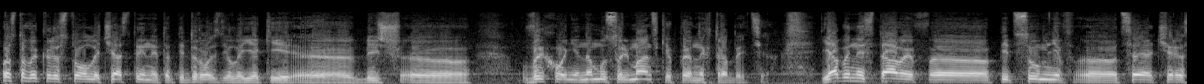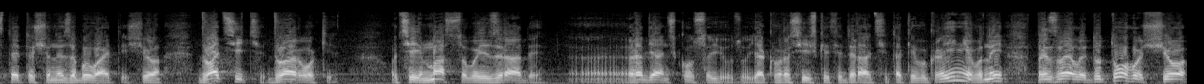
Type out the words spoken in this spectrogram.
Просто використовували частини та підрозділи, які е, більш е, виховані на мусульманських певних традиціях. Я би не ставив е, під сумнів е, це через те, що не забувайте, що 22 роки оцієї масової зради Радянського Союзу, як в Російській Федерації, так і в Україні, вони призвели до того, що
